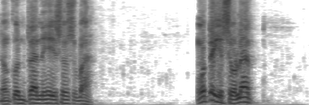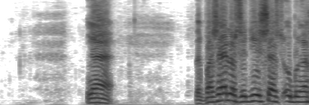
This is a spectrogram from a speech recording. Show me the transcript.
Nung kontra ni Jesus ba? Mo tayo sulat nga nagpasaylo si Jesus ug mga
